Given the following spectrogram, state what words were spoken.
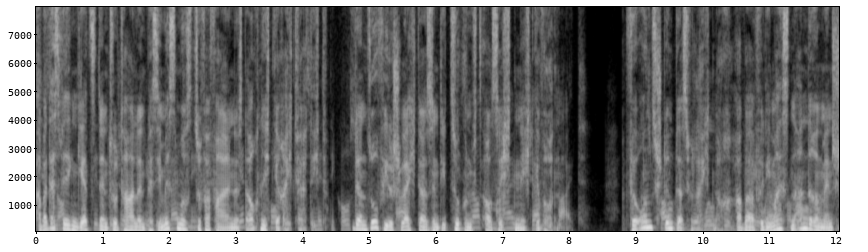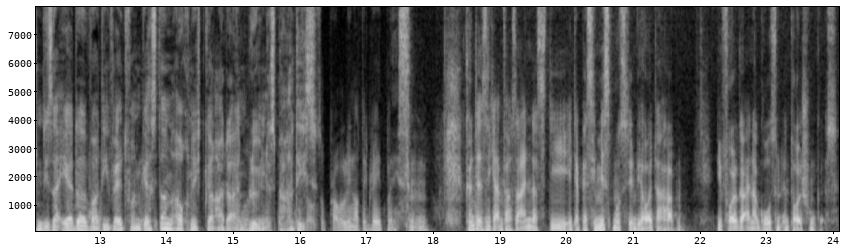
Aber deswegen jetzt in totalen Pessimismus zu verfallen, ist auch nicht gerechtfertigt. Denn so viel schlechter sind die Zukunftsaussichten nicht geworden. Für uns stimmt das vielleicht noch, aber für die meisten anderen Menschen dieser Erde war die Welt von gestern auch nicht gerade ein blühendes Paradies. Mhm. Könnte es nicht einfach sein, dass die, der Pessimismus, den wir heute haben, die Folge einer großen Enttäuschung ist?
